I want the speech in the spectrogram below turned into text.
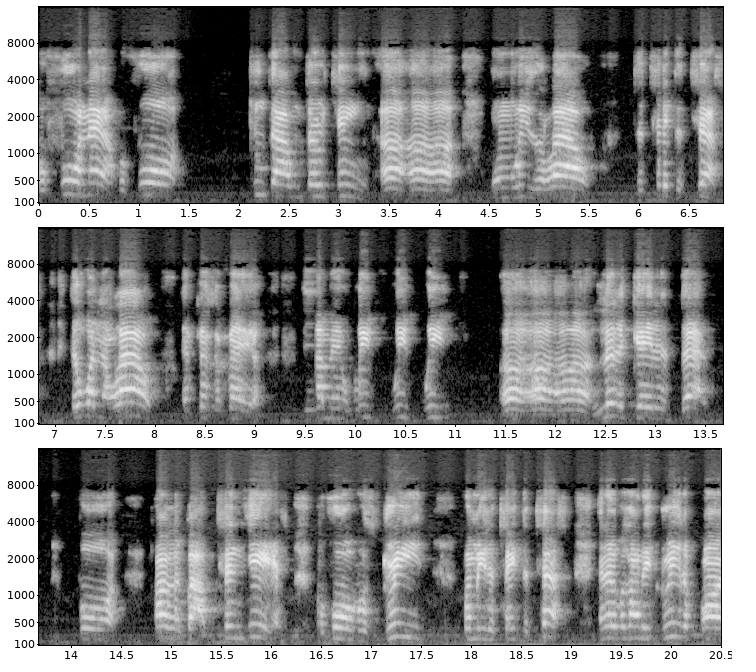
before now, before 2013, uh, uh, uh, when we was allowed to take the test, it wasn't allowed in Pennsylvania. You know what I mean? We we we uh, uh, uh, litigated that for probably about 10 years before it was agreed for me to take the test. And it was only agreed upon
